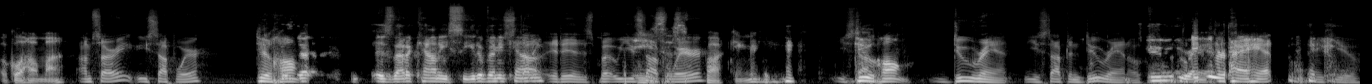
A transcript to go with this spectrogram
Oklahoma. I'm sorry. You stopped where? that, is that a county seat of any You stopped- county? it is, but you stopped where? Fucking You stopped Durant. Durant. You stopped in Durant, Oklahoma. Durant. Durant. Thank you.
